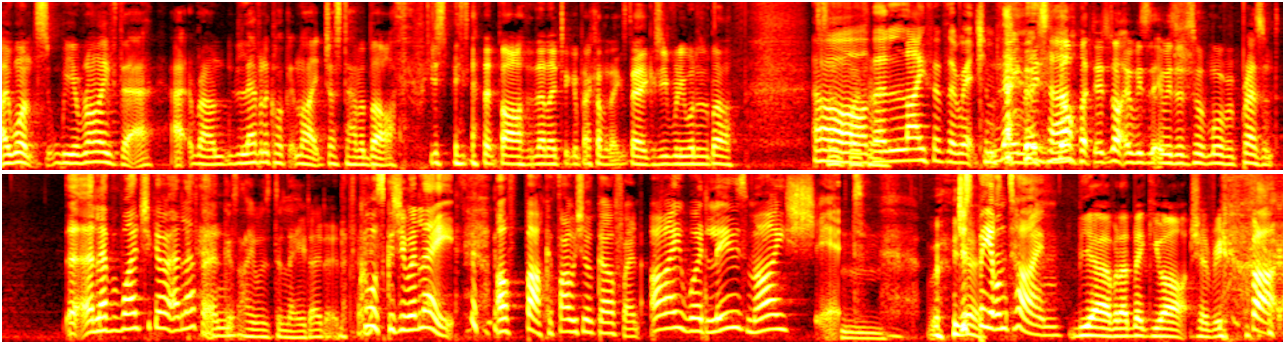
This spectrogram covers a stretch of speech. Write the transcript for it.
I once we arrived there at around eleven o'clock at night just to have a bath. We just basically had a bath and then I took it back on the next day because she really wanted a bath. Oh, the life of the rich and No, famous. it's huh? not. It's not. It was. It was a sort of more of a present At Eleven. Why did you go at eleven? because I was delayed. I don't know. Of course, because you were late. oh fuck! If I was your girlfriend, I would lose my shit. Hmm. Just yeah. be on time. Yeah, but I'd make you arch every. Fuck.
